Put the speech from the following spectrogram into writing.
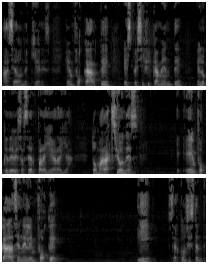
hacia donde quieres. Enfocarte específicamente en lo que debes hacer para llegar allá. tomar acciones enfocadas en el enfoque y ser consistente.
